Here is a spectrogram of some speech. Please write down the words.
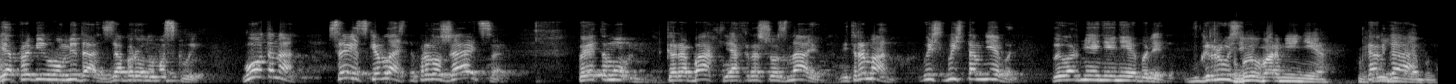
Я пробил ему медаль за оборону Москвы. Вот она, советская власть, продолжается. Поэтому Карабах я хорошо знаю. Ведь, Роман, вы же вы там не были. Вы в Армении не были. В Грузии. Был в Армении. В Когда? Грузии не был.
